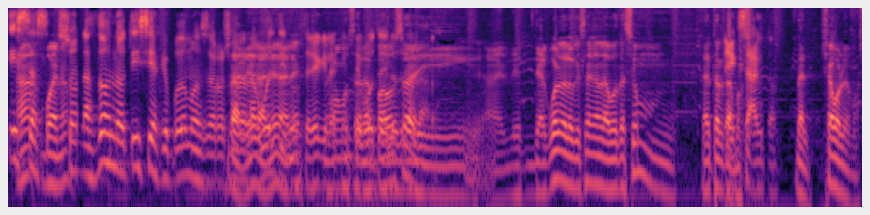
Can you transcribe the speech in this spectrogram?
Esas ah, son las dos noticias que podemos desarrollar a la vuelta y me gustaría que la gente vote pausa y ah, de, acuerdo a lo que salga en la votación, la tratamos. Exacto. Dale, ya volvemos.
